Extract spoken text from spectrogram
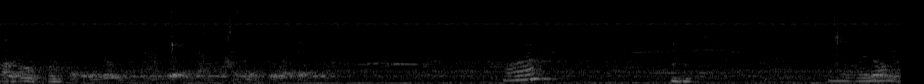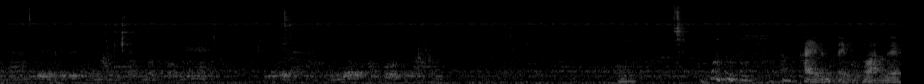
ออกลูกคุณ อืม ไปล้ม ไข่เต็มสวนเลย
